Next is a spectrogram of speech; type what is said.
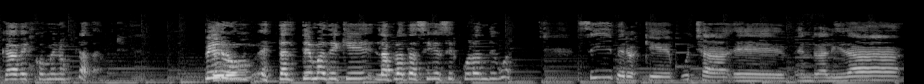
cada vez con menos plata. Pero, está el tema de que la plata sigue circulando igual. Sí, pero es que, pucha, eh, en realidad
